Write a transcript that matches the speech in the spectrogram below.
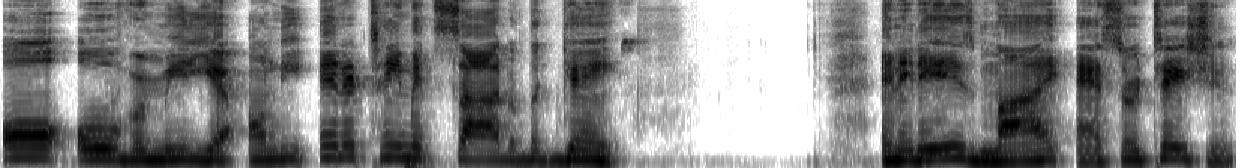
all over media on the entertainment side of the game. And it is my assertion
